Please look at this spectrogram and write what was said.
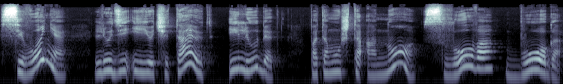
Сегодня люди ее читают и любят, потому что оно – Слово Бога,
